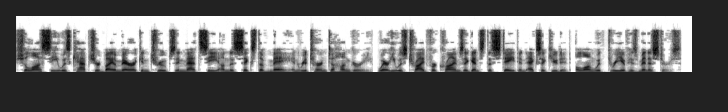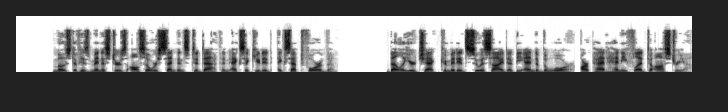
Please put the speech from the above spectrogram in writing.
Szalasi was captured by American troops in Mattsee on 6 May and returned to Hungary, where he was tried for crimes against the state and executed, along with three of his ministers. Most of his ministers also were sentenced to death and executed, except four of them. Bela Jurcsek committed suicide at the end of the war, Arpad Henney fled to Austria.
